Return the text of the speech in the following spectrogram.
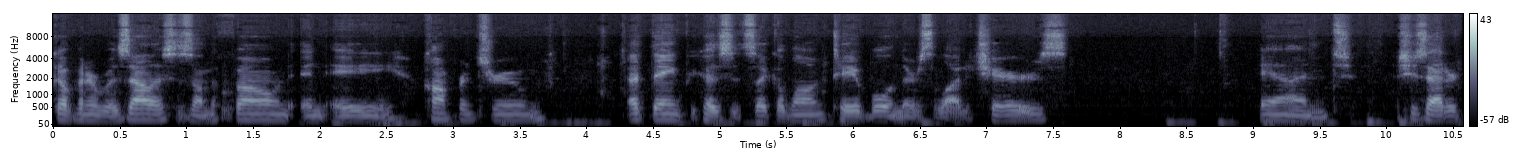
Governor Rosales is on the phone in a conference room, I think, because it's like a long table and there's a lot of chairs. And she's at her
